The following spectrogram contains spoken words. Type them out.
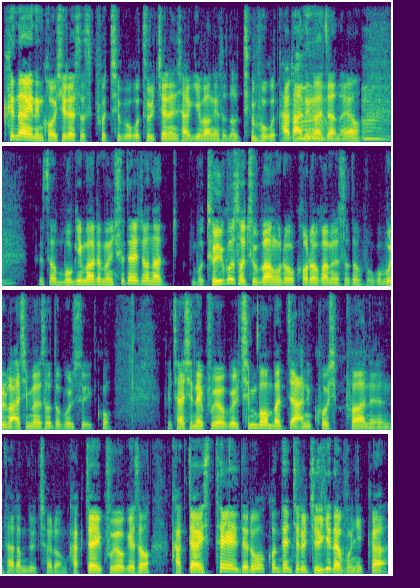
큰 아이는 거실에서 스포츠 보고 둘째는 자기 방에서 너트 보고 다 가능하잖아요. 음, 음. 그래서 목이 마르면 휴대전화 뭐 들고서 주방으로 걸어가면서도 보고 물 마시면서도 볼 수 있고 그 자신의 구역을 침범받지 않고 싶어하는 사람들처럼 각자의 구역에서 각자의 스타일대로 콘텐츠를 즐기다 보니까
